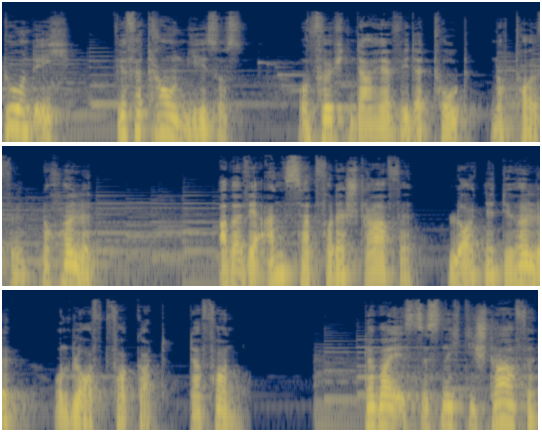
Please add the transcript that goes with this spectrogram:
Du und ich, wir vertrauen Jesus und fürchten daher weder Tod noch Teufel noch Hölle. Aber wer Angst hat vor der Strafe, leugnet die Hölle und läuft vor Gott davon. Dabei ist es nicht die Strafe,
